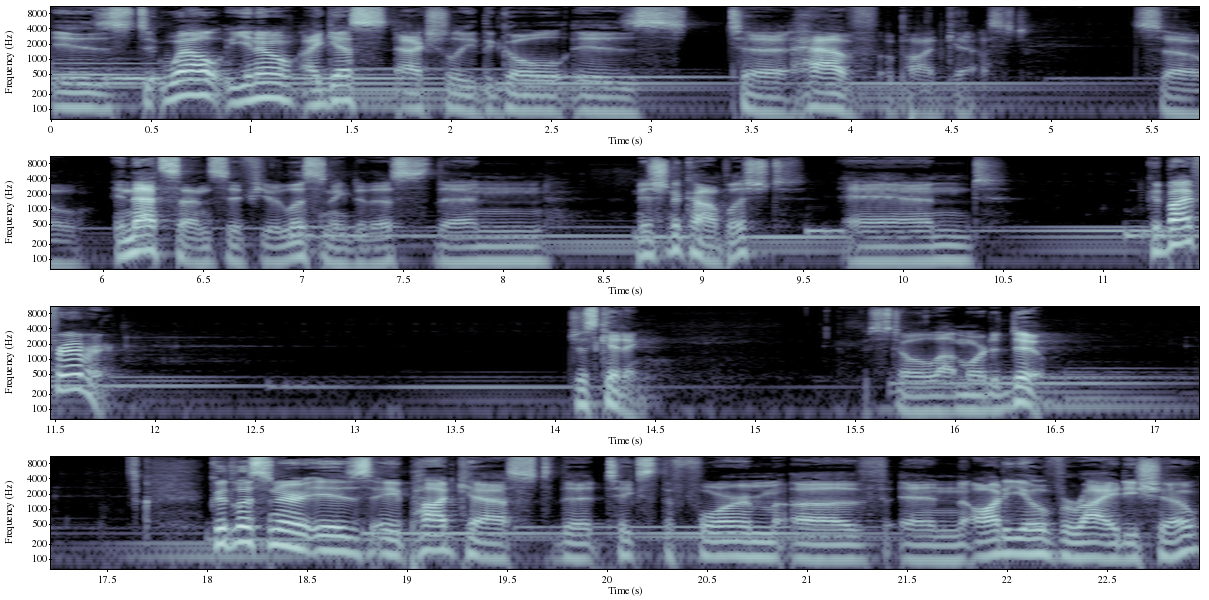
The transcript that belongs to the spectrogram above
is to, well, you know, I guess actually the goal is to have a podcast. So, in that sense, if you're listening to this, then mission accomplished and goodbye forever. Just kidding. There's still a lot more to do. Good Listener is a podcast that takes the form of an audio variety show.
